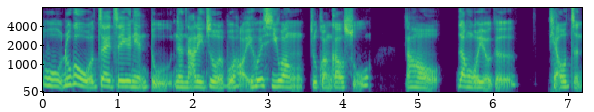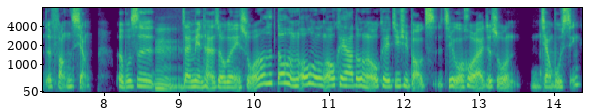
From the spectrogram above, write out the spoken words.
我如果我在这个年度那哪里做的不好，也会希望主管告诉我，然后让我有个调整的方向，而不是在面谈的时候跟你说，哦，都很 O 很 OK 啊，都很 OK，继续保持。结果后来就说你这样不行。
